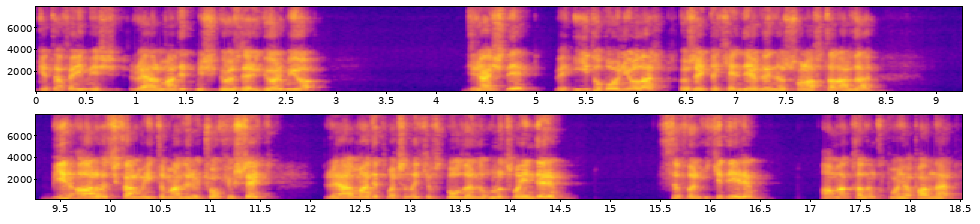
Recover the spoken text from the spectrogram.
Getafe'ymiş, Real Madrid'miş gözleri görmüyor. Dirençli ve iyi top oynuyorlar. Özellikle kendi evlerinde son haftalarda. Bir arıza çıkarma ihtimalleri çok yüksek. Real Madrid maçındaki futbollarını unutmayın derim. 0-2 diyelim. Ama kalın kupon yapanlar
